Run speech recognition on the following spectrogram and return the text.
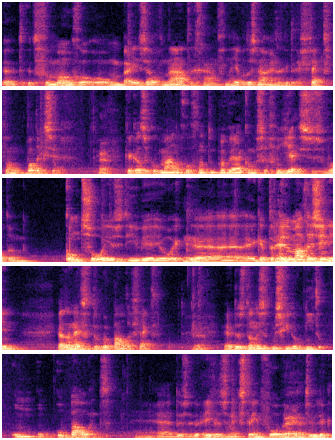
het, het, vermogen om bij jezelf na te gaan van hey, wat is nou eigenlijk het effect van wat ik zeg. Ja. Kijk, als ik op maandagochtend op mijn werk kom en zeg van jezus, wat een kontzooi is het hier weer joh, ik, uh, ik heb er helemaal geen zin in. Ja, dan heeft het een bepaald effect. Ja. dus dan is het misschien ook niet om, op, opbouwend. Uh, dus even is een extreem voorbeeld natuurlijk.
